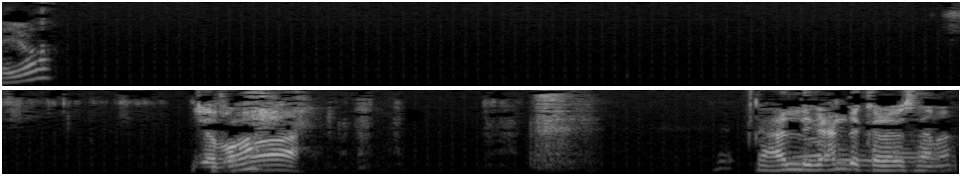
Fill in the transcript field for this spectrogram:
أيوه؟ راح اعلق عندك ولا بس أنا؟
